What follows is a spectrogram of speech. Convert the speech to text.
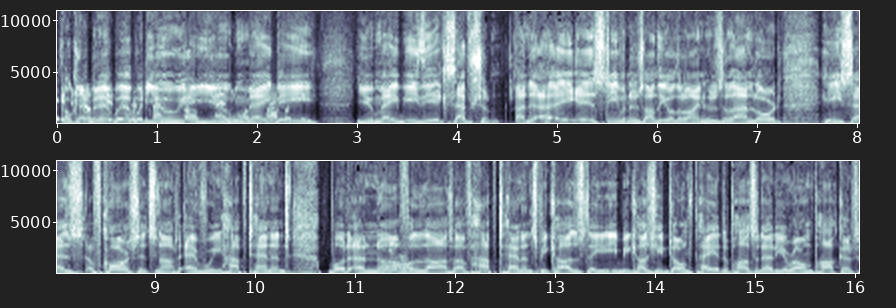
It's okay, but, uh, but you you may be you may be the exception. And uh, uh, uh, Stephen, who's on the other line, who's the landlord, he says, of course, it's not every HAP tenant, but an awful lot of HAP tenants because they because you don't pay a deposit out of your own pocket.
